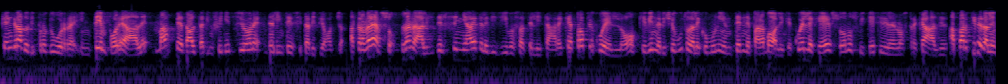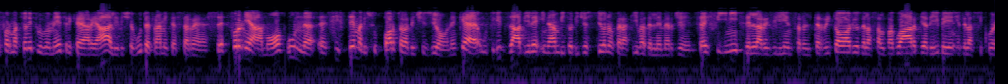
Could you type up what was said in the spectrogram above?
che è in grado di produrre in tempo reale mappe ad alta definizione dell'intensità di pioggia attraverso l'analisi del segnale televisivo satellitare che è proprio quello che viene ricevuto dalle comuni antenne paraboliche, quelle che sono sui tetti delle nostre case. A partire dalle informazioni pluviometriche areali ricevute tramite SRS forniamo un eh, sistema di supporto alla decisione che è utilizzabile in ambito di gestione operativa delle emergenze ai fini della resilienza del territorio, della salvaguardia dei beni e della sicurezza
